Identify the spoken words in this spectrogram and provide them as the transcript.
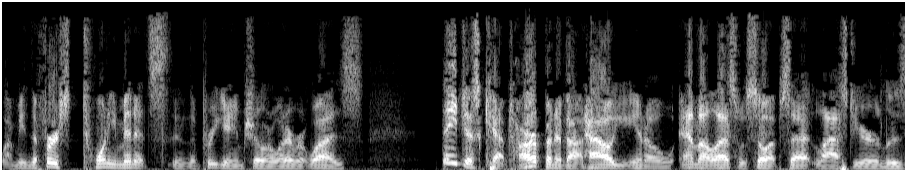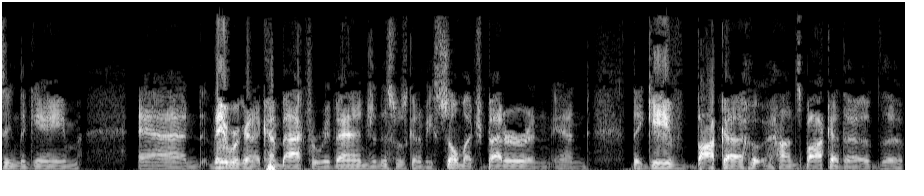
I mean, the first 20 minutes in the pregame show or whatever it was, they just kept harping about how, you know, MLS was so upset last year losing the game and they were going to come back for revenge and this was going to be so much better and, and they gave Backe, Hans Backe the, the,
